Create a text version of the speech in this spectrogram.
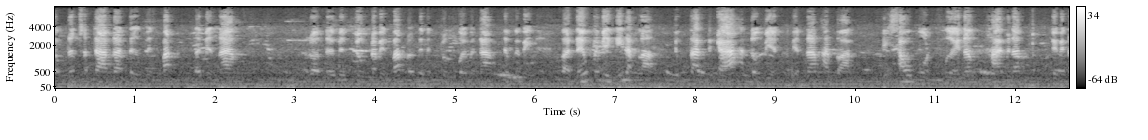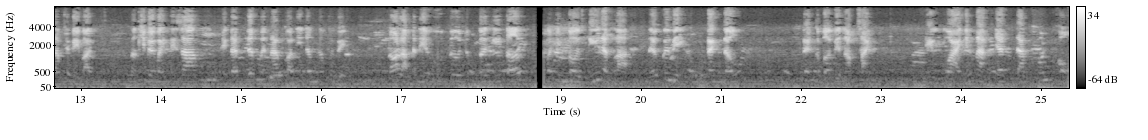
dòng nước sắp tràn ra từ miền Bắc tới miền Nam rồi từ miền Trung ra miền Bắc rồi từ miền Trung về miền Nam thưa quý vị. Và nếu quý vị nghĩ rằng là ăn cái ăn cá ăn đồ biển Việt Nam an toàn thì sau một 10 năm 20 năm, người Việt Nam sẽ bị bệnh. Và khi bị bệnh thì sao thì đất nước Việt Nam còn đi đâu thưa quý vị. Đó là cái điều ưu tư chúng tôi nghĩ tới. Và chúng tôi nghĩ rằng là nếu quý vị không tranh đấu để cái bờ biển làm sạch, thì ngoài những nạn nhân đang khốn khổ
